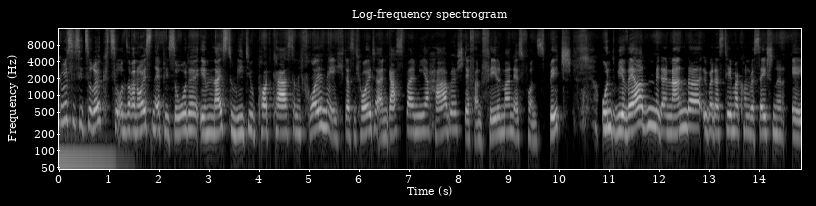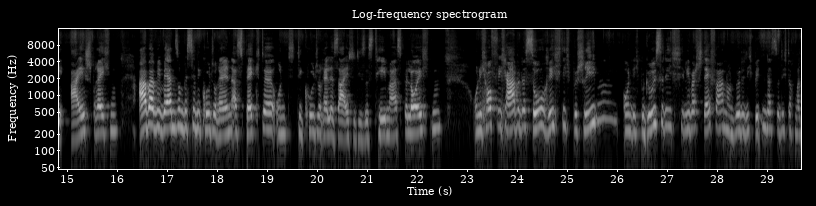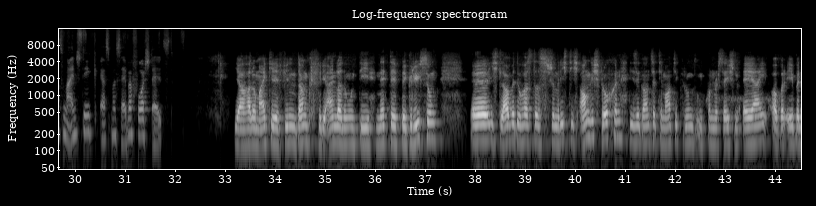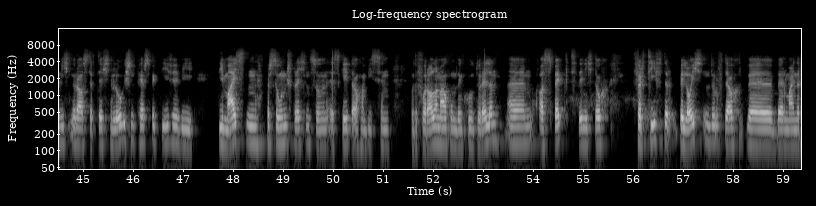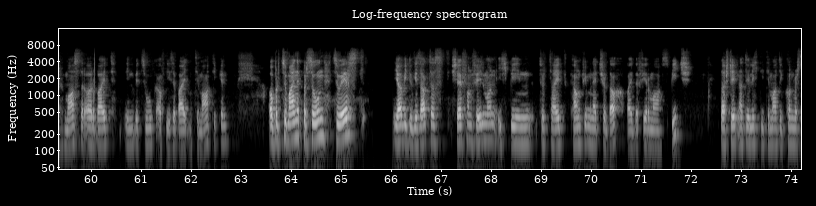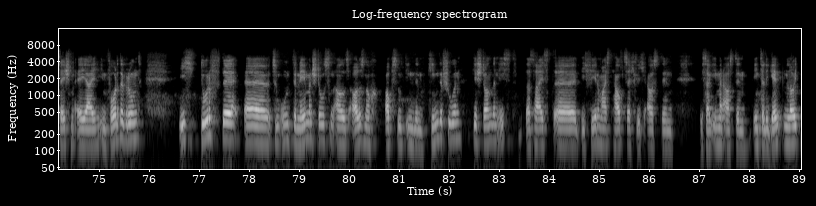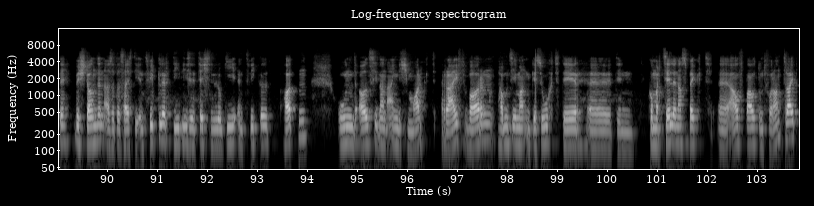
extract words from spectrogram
begrüße Sie zurück zu unserer neuesten Episode im Nice to Meet You Podcast. Und ich freue mich, dass ich heute einen Gast bei mir habe, Stefan Fehlmann, er ist von Spitch. Und wir werden miteinander über das Thema Conversational AI sprechen, aber wir werden so ein bisschen die kulturellen Aspekte und die kulturelle Seite dieses Themas beleuchten. Und ich hoffe, ich habe das so richtig beschrieben und ich begrüße dich, lieber Stefan, und würde dich bitten, dass du dich doch mal zum Einstieg erstmal selber vorstellst. Ja, hallo Maike, vielen Dank für die Einladung und die nette Begrüßung. Äh, ich glaube, du hast das schon richtig angesprochen, diese ganze Thematik rund um Conversation AI, aber eben nicht nur aus der technologischen Perspektive, wie die meisten Personen sprechen, sondern es geht auch ein bisschen oder vor allem auch um den kulturellen ähm, Aspekt, den ich doch vertiefter beleuchten durfte, auch äh, während meiner Masterarbeit in Bezug auf diese beiden Thematiken. Aber zu meiner Person zuerst, ja, wie du gesagt hast, Stefan Fehlmann, ich bin zurzeit Country Manager Dach bei der Firma Speech. Da steht natürlich die Thematik Conversation AI im Vordergrund. Ich durfte äh, zum Unternehmen stoßen, als alles noch absolut in den Kinderschuhen gestanden ist. Das heißt, äh, die Firma ist hauptsächlich aus den, ich sage immer, aus den intelligenten Leuten bestanden. Also das heißt, die Entwickler, die diese Technologie entwickelt hatten. Und als sie dann eigentlich marktreif waren, haben sie jemanden gesucht, der äh, den kommerziellen Aspekt äh, aufbaut und vorantreibt.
